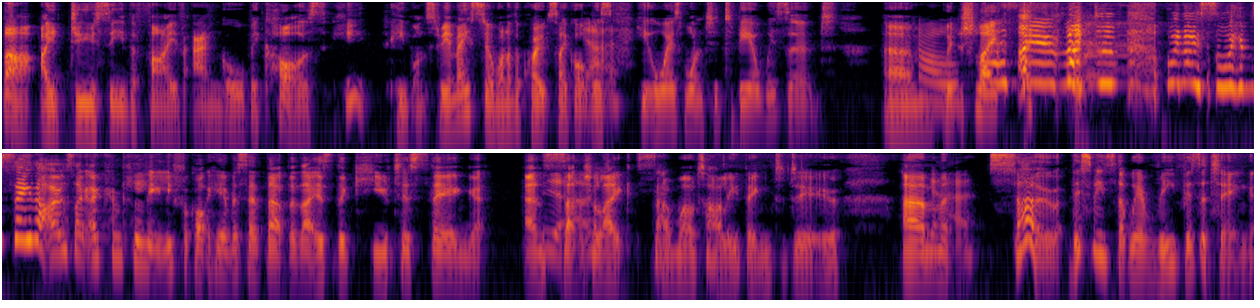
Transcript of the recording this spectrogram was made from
But I do see the five angle because he he wants to be a maester. One of the quotes I got was he always wanted to be a wizard. Um, Oh, which like I kind of, when I saw him say that, I was like, I completely forgot he ever said that, but that is the cutest thing and Yeah. such a like Samwell Tarly thing to do. Um, yeah. so, this means that we're revisiting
